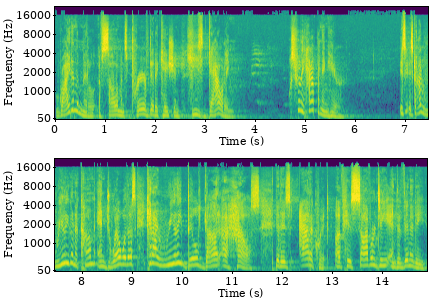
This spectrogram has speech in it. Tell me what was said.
Right in the middle of Solomon's prayer of dedication, he's doubting. What's really happening here? Is, is God really going to come and dwell with us? Can I really build God a house that is adequate of his sovereignty and divinity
